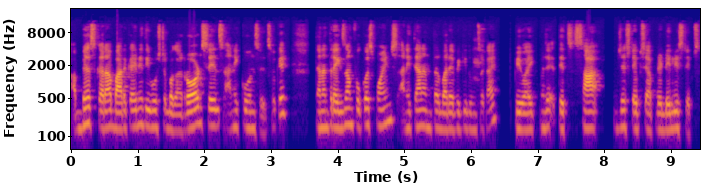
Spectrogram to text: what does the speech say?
अभ्यास करा. बारकाईने ती गोष्ट बघा. रॉड सेल्स आणि कोन सेल्स ओके त्यानंतर एक्झाम फोकस पॉईंट्स आणि त्यानंतर बऱ्यापैकी तुमचं काय? पीवाय म्हणजे तेच सहा जे स्टेप्स आहे आपले डेली स्टेप्स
